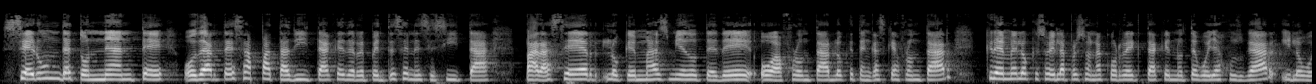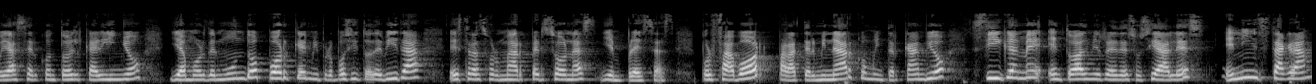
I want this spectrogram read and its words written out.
ser un detonante o darte esa patadita que de repente se necesita para hacer lo que más miedo te dé o afrontar lo que tengas que afrontar, créeme lo que soy la persona correcta, que no te voy a juzgar y lo voy a hacer con todo el cariño y amor del mundo porque mi propósito de vida es transformar personas y empresas. Por favor, para terminar como intercambio, sígueme en todas mis redes sociales en Instagram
